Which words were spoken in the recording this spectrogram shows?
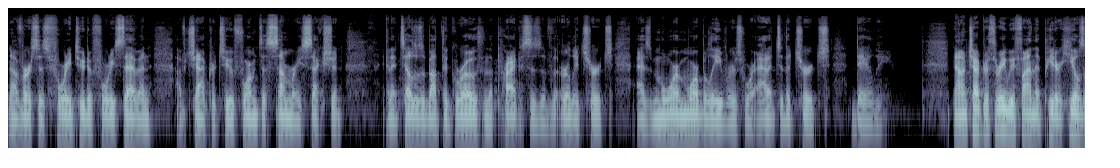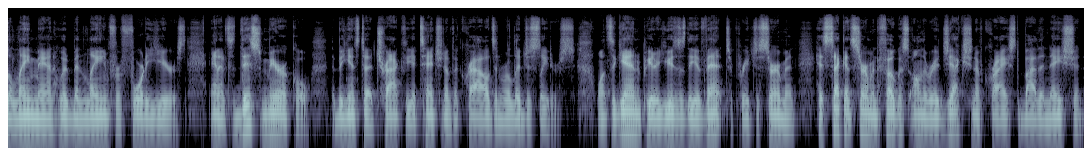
Now, verses 42 to 47 of chapter 2 forms a summary section, and it tells us about the growth and the practices of the early church as more and more believers were added to the church daily. Now, in chapter 3, we find that Peter heals a lame man who had been lame for 40 years. And it's this miracle that begins to attract the attention of the crowds and religious leaders. Once again, Peter uses the event to preach a sermon. His second sermon focused on the rejection of Christ by the nation.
